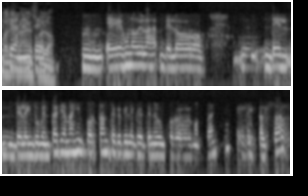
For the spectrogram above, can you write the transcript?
ponerlo en el suelo. Es uno de, las de los de, de la indumentaria más importante que tiene que tener un corredor de montaña, es el calzado.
